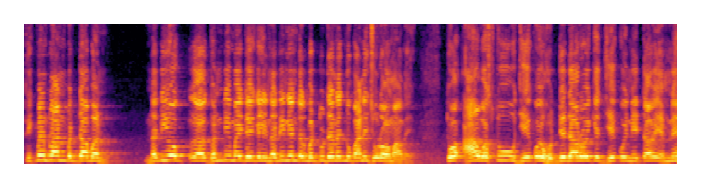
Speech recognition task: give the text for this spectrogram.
ટ્રીટમેન્ટ પ્લાન બધા બંધ. નદીઓ ગંદીમય થઈ ગયેલી. નદીની અંદર બધું ડ્રેનેજનું પાણી છોડવામાં આવે. તો આ વસ્તુ જે કોઈ હોદ્દેદાર હોય કે જે કોઈ નેતા હોય એમને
